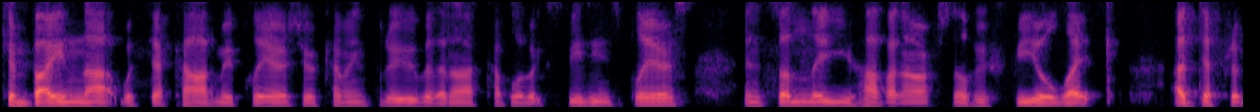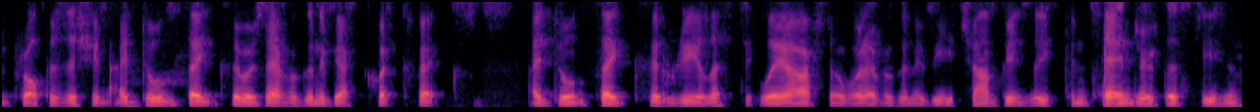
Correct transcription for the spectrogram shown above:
Combine that with the academy players who are coming through, with a couple of experienced players, and suddenly you have an Arsenal who feel like a different proposition. I don't think there was ever going to be a quick fix. I don't think that realistically Arsenal were ever going to be Champions League contenders this season.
